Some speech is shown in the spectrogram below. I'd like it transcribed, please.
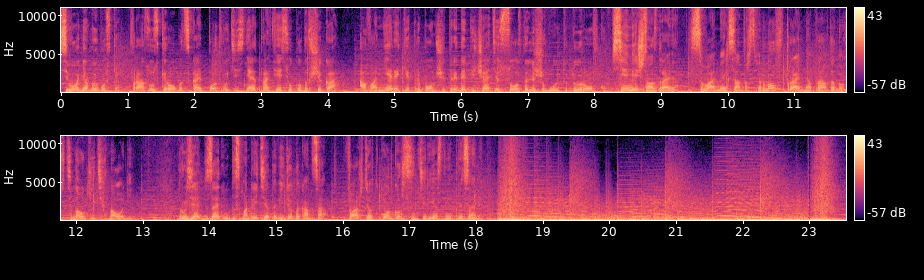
Сегодня в выпуске. Французский робот SkyPod вытесняет профессию кладовщика, а в Америке при помощи 3D-печати создали живую татуировку. Всем вечного здравия! С вами Александр Смирнов, Правильная правда, новости науки и технологий. Друзья, обязательно досмотрите это видео до конца. Вас ждет конкурс с интересными призами.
